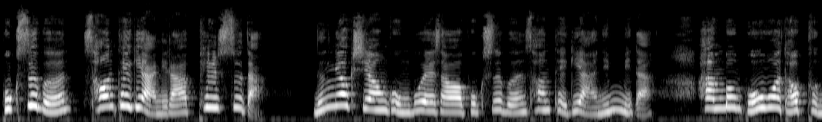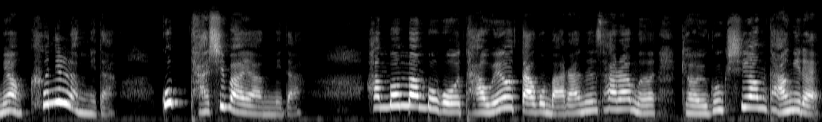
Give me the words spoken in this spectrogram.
복습은 선택이 아니라 필수다. 능력시험 공부에서 복습은 선택이 아닙니다. 한번 보고 덮으면 큰일 납니다. 꼭 다시 봐야 합니다. 한 번만 보고 다 외웠다고 말하는 사람은 결국 시험 당일에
